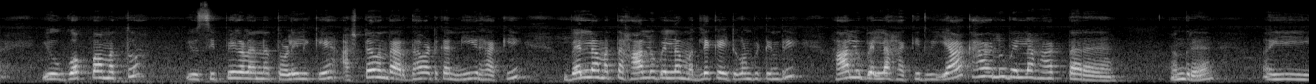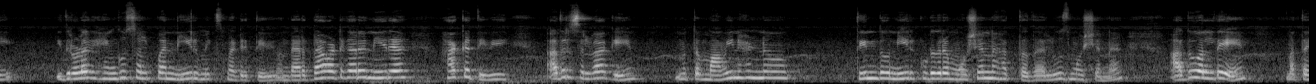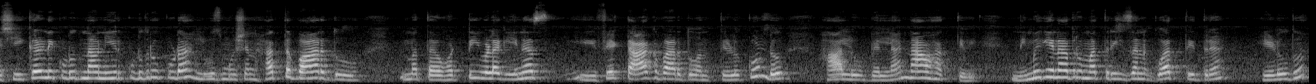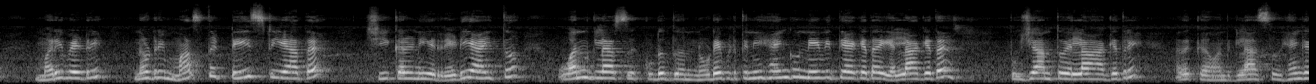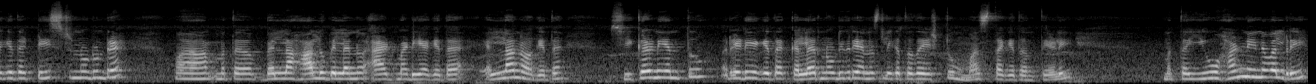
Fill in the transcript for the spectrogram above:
ಇವು ಗೊಪ್ಪ ಮತ್ತು ಇವು ಸಿಪ್ಪೆಗಳನ್ನು ತೊಳಿಲಿಕ್ಕೆ ಅಷ್ಟೇ ಒಂದು ಅರ್ಧ ವಾಟಕ ನೀರು ಹಾಕಿ, ಬೆಲ್ಲ ಮತ್ತು ಹಾಲು ಬೆಲ್ಲ ಮೊದಲೇಕ ಇಟ್ಕೊಂಡು ಬಿಟ್ಟಿನಿ ರೀ ಹಾಲು ಬೆಲ್ಲ ಹಾಕಿದ್ವಿ. ಯಾಕೆ ಹಾಲು ಬೆಲ್ಲ ಹಾಕ್ತಾರೆ? ಅಂದ್ರೆ ಈ ಇದ್ರೊಳಗೆ ಹೆಂಗೂ ಸ್ವಲ್ಪ ನೀರು ಮಿಕ್ಸ್ ಮಾಡಿರ್ತೀವಿ. ಒಂದು ಅರ್ಧ ಒಟ್ಗಾರ ನೀರು ಹಾಕತ್ತೀವಿ. ಅದ್ರ ಸಲುವಾಗಿ ಮತ್ತು ಮಾವಿನ ಹಣ್ಣು ತಿಂದು ನೀರು ಕುಡಿದ್ರೆ ಮೋಷನ್ ಹತ್ತದ ಲೂಸ್ ಮೋಷನ್ ಅದು ಅಲ್ಲದೆ ಮತ್ತು ಶೀಕರ್ಣಿ ಕುಡಿದು ನಾವು ನೀರು ಕುಡಿದ್ರೂ ಕೂಡ ಲೂಸ್ ಮೋಷನ್ ಹತ್ತಬಾರ್ದು. ಮತ್ತು ಹೊಟ್ಟೆ ಒಳಗೆ ಏನೋ ಇಫೆಕ್ಟ್ ಆಗಬಾರ್ದು ಅಂತ ತಿಳ್ಕೊಂಡು ಹಾಲು, ಬೆಲ್ಲ ನಾವು ಹಾಕ್ತೀವಿ. ನಿಮಗೇನಾದರೂ ಮತ್ತು ರೀಸನ್ ಗೊತ್ತಿದ್ರೆ ಹೇಳೋದು ಮರಿಬೇಡ್ರಿ. ನೋಡ್ರಿ ಮಸ್ತ್ ಟೇಸ್ಟಿಯಾದ ಶೀಕರಣಿ ರೆಡಿ ಆಯಿತು. ಒಂದು ಗ್ಲಾಸ್ ಕುಡಿದು ನೋಡೇ ಬಿಡ್ತೀನಿ. ಹೆಂಗೂ ನೈವೇದ್ಯ ಆಗ್ಯದ? ಎಲ್ಲ ಆಗ್ಯದ? ಪೂಜಾ ಅಂತೂ ಎಲ್ಲ ಆಗ್ಯದ್ರಿ. ಅದಕ್ಕೆ ಒಂದು ಗ್ಲಾಸು ಹೆಂಗಾಗ್ಯದ ಟೇಸ್ಟ್ ನೋಡುಣ್ರೆ ಮತ್ತು ಬೆಲ್ಲ, ಹಾಲು ಬೆಲ್ಲನೂ ಆ್ಯಡ್ ಮಾಡಿ ಆಗ್ಯದ. ಎಲ್ಲನೂ ಆಗ್ಯದ. ಶೀಕರ್ಣಿ ಅಂತೂ ರೆಡಿ ಆಗ್ಯದ. ಕಲರ್ ನೋಡಿದ್ರೆ ಅನ್ನಿಸ್ಲಿಕ್ಕತ್ತದ ಎಷ್ಟು ಮಸ್ತ್ ಆಗ್ಯದ ಅಂತೇಳಿ. ಮತ್ತು ಇವು ಹಣ್ಣು ಏನವಲ್ರಿ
